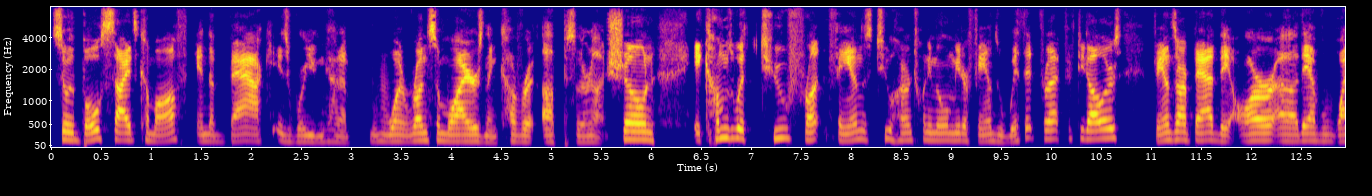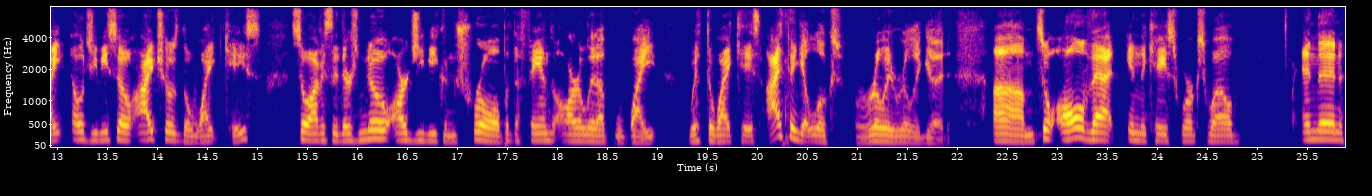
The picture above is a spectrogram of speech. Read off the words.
so both sides come off, and the back is where you can kind of run some wires and then cover it up so they're not shown. It comes with two front fans, 220 millimeter fans with it for that fifty dollars. Fans aren't bad. They are uh, they have white LGB, so I chose the white case. So obviously there's no RGB control, but the fans are lit up white with the white case. I think it looks really, really good. Um, so all of that in the case works well. And then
